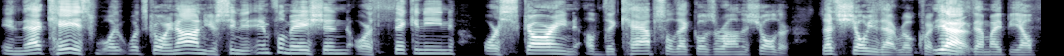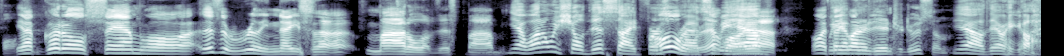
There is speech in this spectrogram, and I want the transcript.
In that case, what, what's going on, you're seeing an inflammation or thickening or scarring of the capsule that goes around the shoulder. Let's show you that real quick. I Yeah. think that might be helpful. Yep, good old Sam. Will, uh, this is a really nice uh, model of this, Bob. Yeah, why don't we show this side first, oh, Brad? So we well, have yeah. Oh, I we thought you have- wanted to introduce them. Yeah, there we go.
